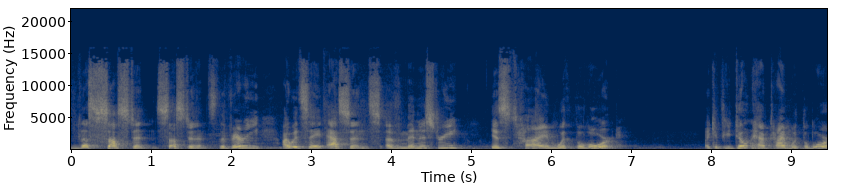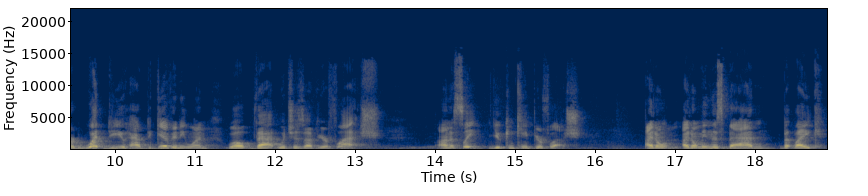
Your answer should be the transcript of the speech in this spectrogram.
the sustenance, sustenance, the very, I would say, essence of ministry is time with the Lord. Like, if you don't have time with the Lord, what do you have to give anyone? Well, that which is of your flesh. Honestly, you can keep your flesh. I don't I don't mean this bad, but like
